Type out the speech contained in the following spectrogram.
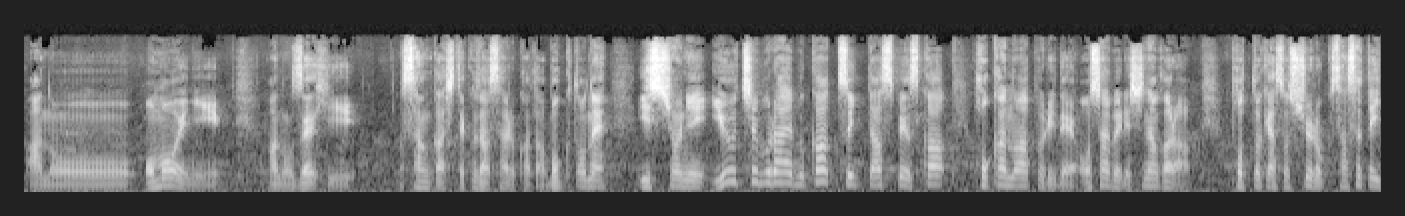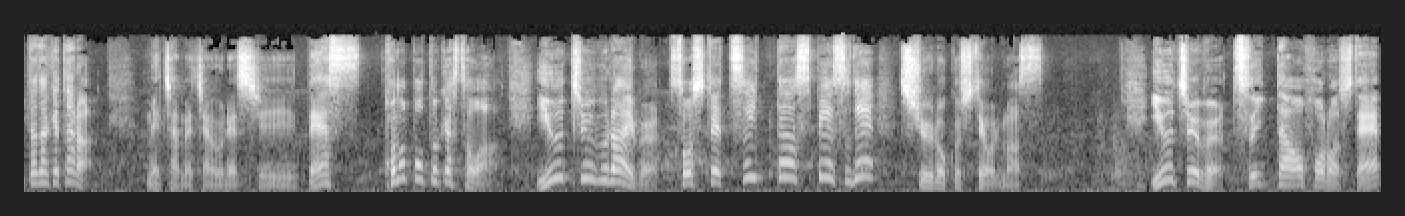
あのー、思いに、あの、ぜひ、参加してくださる方、僕とね、一緒に YouTube ライブか Twitter スペースか他のアプリでおしゃべりしながら、ポッドキャスト収録させていただけたら、めちゃめちゃ嬉しいです。このポッドキャストは YouTube ライブ、そして Twitter スペースで収録しております。YouTube、Twitter をフォローして、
